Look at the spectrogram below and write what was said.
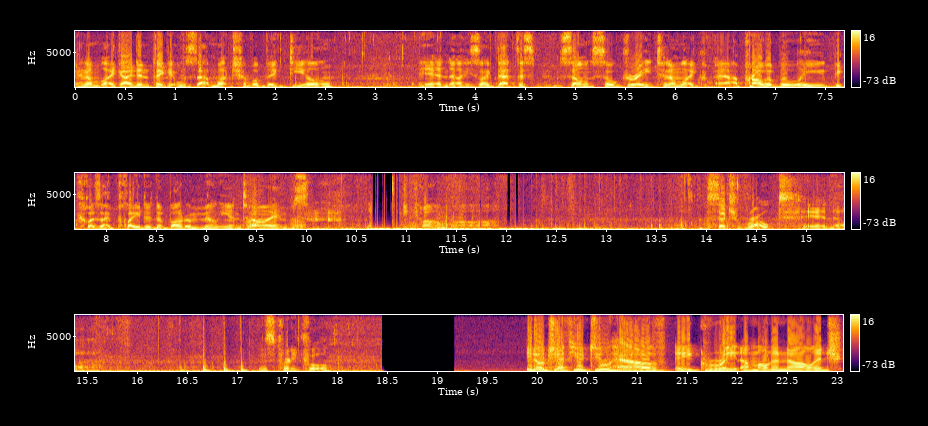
And I'm like, I didn't think it was that much of a big deal. And uh, he's like, that just sounds so great. And I'm like, uh, probably because I played it about a million times. It's become uh, such route, and uh, it's pretty cool. You know, Jeff, you do have a great amount of knowledge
